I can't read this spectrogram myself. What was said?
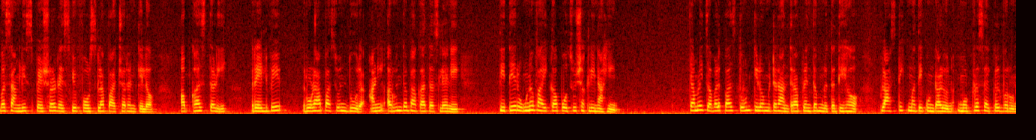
व सांगली स्पेशल रेस्क्यू फोर्सला पाचारण केलं. अपघातस्थळी रेल्वे रुळापासून दूर आणि अरुंद भागात असल्याने तिथे रुग्णवाहिका पोचू शकली नाही. त्यामुळे जवळपास दोन किलोमीटर अंतरापर्यंत मृतदेह प्लास्टिकमध्ये गुंडाळून मोटरसायकलवरून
